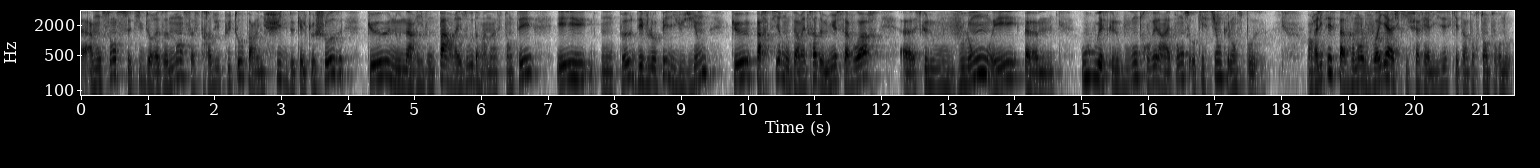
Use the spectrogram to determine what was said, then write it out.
Euh, à mon sens, ce type de raisonnement, ça se traduit plutôt par une fuite de quelque chose que nous n'arrivons pas à résoudre à un instant T, et on peut développer l'illusion que partir nous permettra de mieux savoir euh, ce que nous voulons et euh, où est-ce que nous pouvons trouver la réponse aux questions que l'on se pose. En réalité, c'est pas vraiment le voyage qui fait réaliser ce qui est important pour nous.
